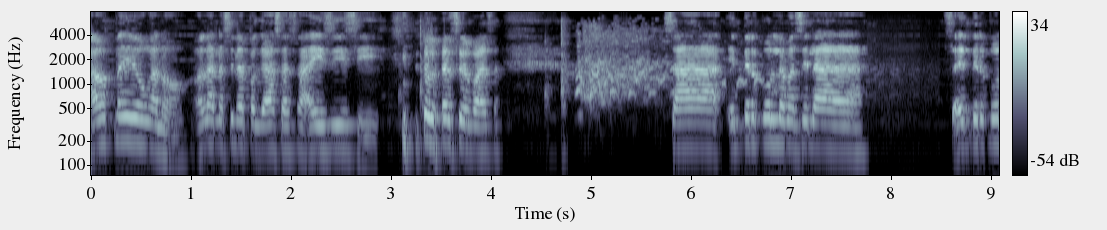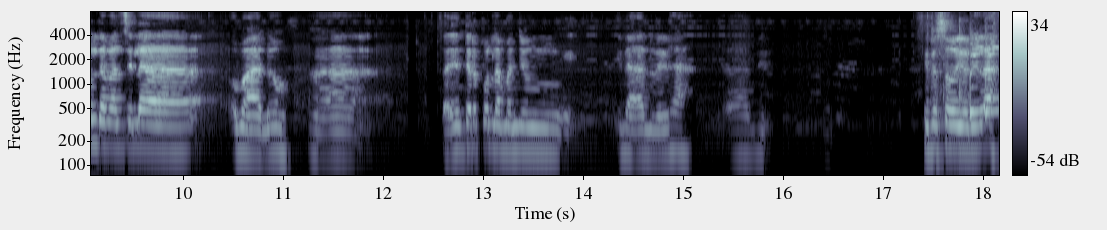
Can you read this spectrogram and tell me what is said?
out na yung ano, wala na sila pag-asa sa ICC. wala sila pag-asa. Sa Interpol naman sila sa Interpol naman sila umano. ah, sa Interpol naman yung inaano nila. Uh, sinusuyo nila.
